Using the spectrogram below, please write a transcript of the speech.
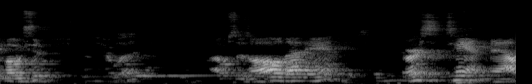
emotion? Sure would. Bible says all that ends. Verse 10 now,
